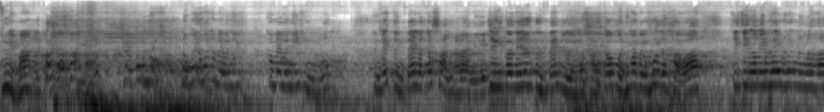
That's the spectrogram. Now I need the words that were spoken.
เหนื่อยมากเลยตอนนี้ ช่วยพูดหนูหนูไม่รู้ว่าทำไมวันนี้ทำไมวันนี้ถึงถึง ได้ตื่นเต้นแล้วก็สั่นขนาดนี้ จริงตอนนี้ยังตื่นเต้นอยู่เลยนะคะ ก็เหมือนที่มาเบลพูดเลยค่ะว่า จริงๆ เรามีเพลงเพลงหนึ่งนะคะ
